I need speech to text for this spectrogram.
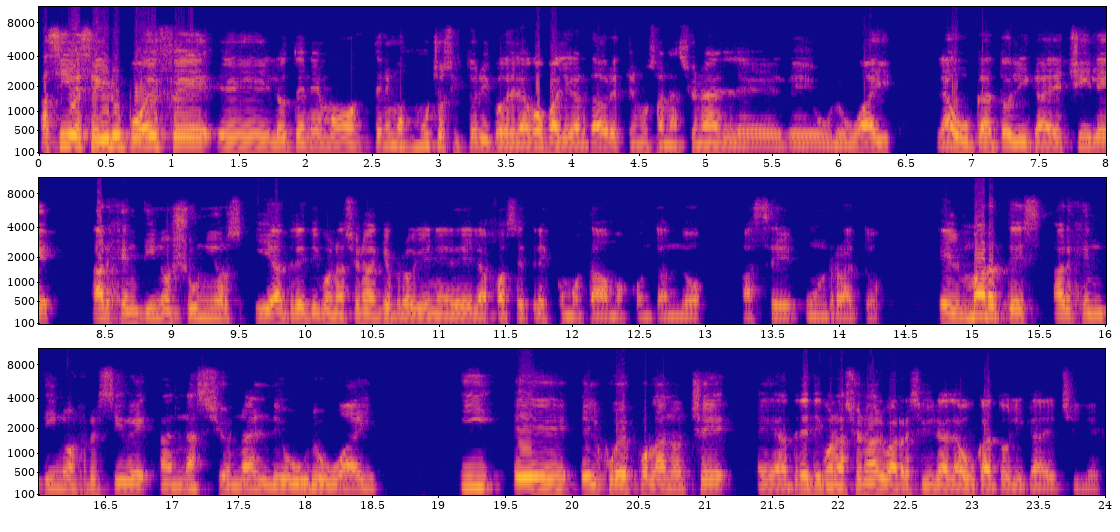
Así es, el grupo F eh, lo tenemos, tenemos muchos históricos de la Copa Libertadores, tenemos a Nacional de Uruguay, la U Católica de Chile, Argentinos Juniors y Atlético Nacional que proviene de la fase 3 como estábamos contando hace un rato. El martes Argentinos recibe a Nacional de Uruguay y eh, el jueves por la noche eh, Atlético Nacional va a recibir a la U Católica de Chile.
